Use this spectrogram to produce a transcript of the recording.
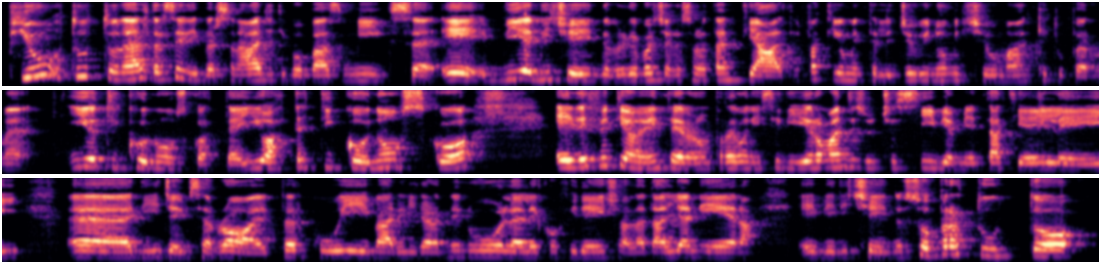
più tutta un'altra serie di personaggi tipo Buzz Mix e via dicendo, perché poi ce ne sono tanti altri. Infatti io mentre leggevo i nomi dicevo, ma anche tu per me, io ti conosco a te, io a te ti conosco. Ed effettivamente erano protagonisti di romanzi successivi ambientati a LA eh, di James Roy, per cui vari Il Grande Nulla, Le Confidential, La Daglia Nera e via dicendo, soprattutto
